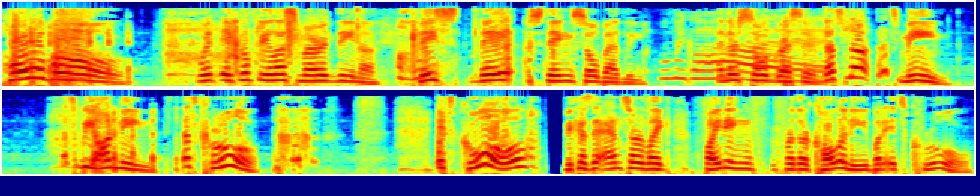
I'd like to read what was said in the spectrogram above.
horrible! With Oecophylla smaragdina, oh. they they sting so badly, Oh my god. and they're so aggressive. That's not. That's mean. That's beyond mean. That's cruel. it's cool because the ants are like fighting f- for their colony, but it's cruel.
